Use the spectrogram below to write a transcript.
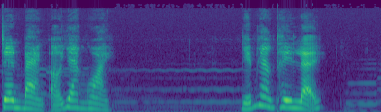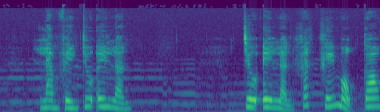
trên bàn ở gian ngoài. Nhiễm nhan thi lễ. Làm phiền chú y lệnh chu y lệnh khách khí một câu,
